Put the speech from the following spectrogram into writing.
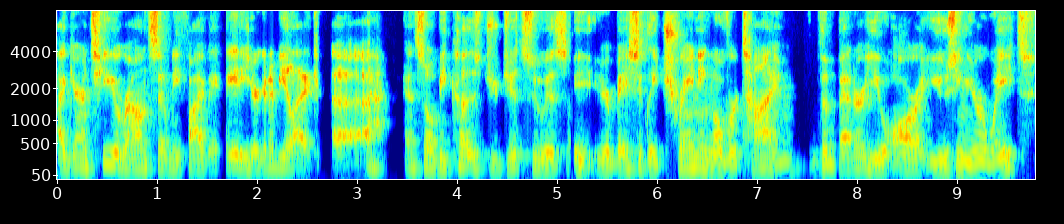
I guarantee you around 75, 80, you're going to be like, Ugh. and so because jujitsu is, you're basically training over time, the better you are at using your weight,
